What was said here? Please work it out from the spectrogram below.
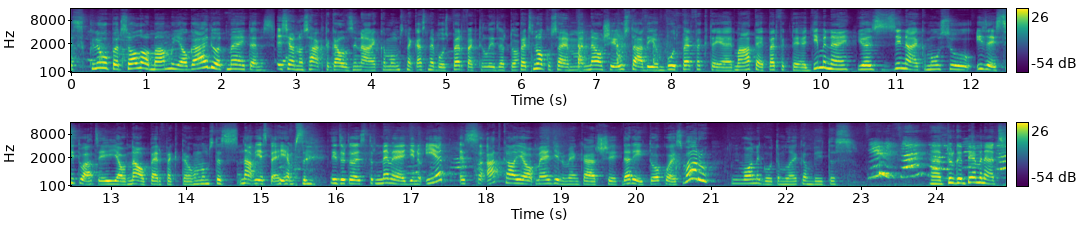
es kļuvu par solo mammu, jau gaidot meitenes, es jau no sākta gala zināju, ka mums nekas nebūs perfekti. Līdz ar to pēc noklusējuma man nav šī uzstādījuma būt perfektajai mātei, perfektajai ģimenei, jo es zināju, ka mūsu izējas situācija jau nav perfekta un mums tas nav iespējams. Līdz ar to es tur nemēģinu iet, es atkal jau mēģinu vienkārši darīt to, ko es varu. Vonegūtam laikam bija tas. Tur gan pieminēts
